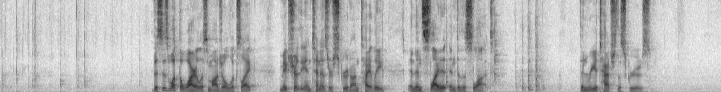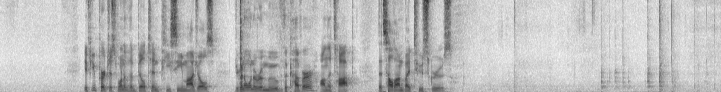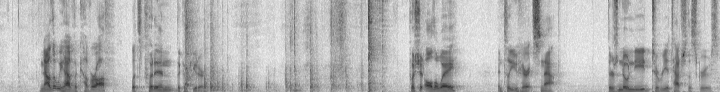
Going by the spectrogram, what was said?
This is what the wireless module looks like. Make sure the antennas are screwed on tightly and then slide it into the slot. Then reattach the screws. If you purchase one of the built-in PC modules, you're going to want to remove the cover on the top that's held on by two screws. Now that we have the cover off, let's put in the computer. Push it all the way until you hear it snap. There's no need to reattach the screws.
